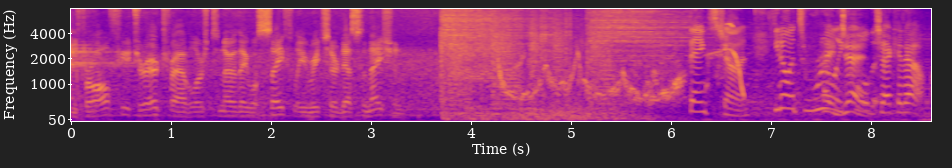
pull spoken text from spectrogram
and for all future air travelers to know they will safely reach their destination. Thanks, John. You know, it's really hey, Jen, cool that- check it out.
